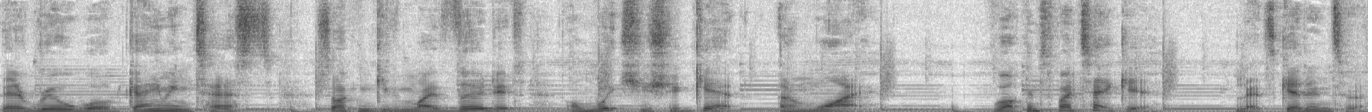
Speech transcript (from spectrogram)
their real world gaming tests, so I can give you my verdict on which you should get and why. Welcome to my tech gear. Let's get into it.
